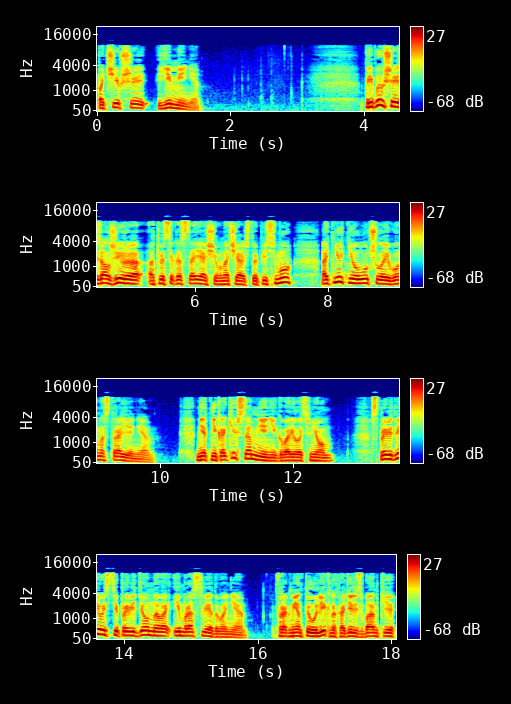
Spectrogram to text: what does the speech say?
почившей Емине. Прибывшее из Алжира от высокостоящего начальства письмо отнюдь не улучшило его настроение. Нет никаких сомнений, говорилось в нем, в справедливости проведенного им расследования. Фрагменты улик находились в банке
